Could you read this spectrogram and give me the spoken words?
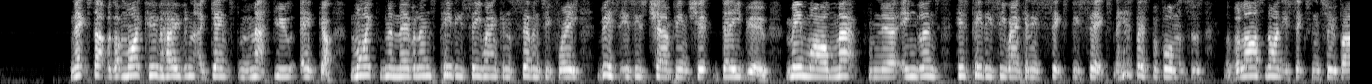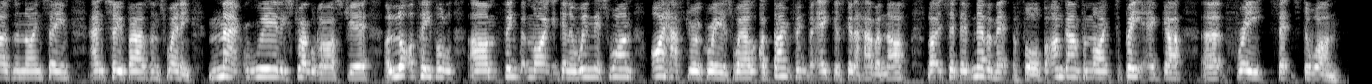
Next up, we've got Mike Couvenhaven against Matthew Edgar. Mike from the Netherlands, PDC ranking 73. This is his championship debut. Meanwhile, Matt from England, his PDC ranking is 66. Now, his best performances the last 96 in 2019 and 2020. Matt really struggled last year. A lot of people um, think that Mike are going to win this one. I have to agree as well. I don't think that Edgar's going to have enough. Like I said, they've never met before, but I'm going for Mike to beat Edgar uh, three sets to one.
